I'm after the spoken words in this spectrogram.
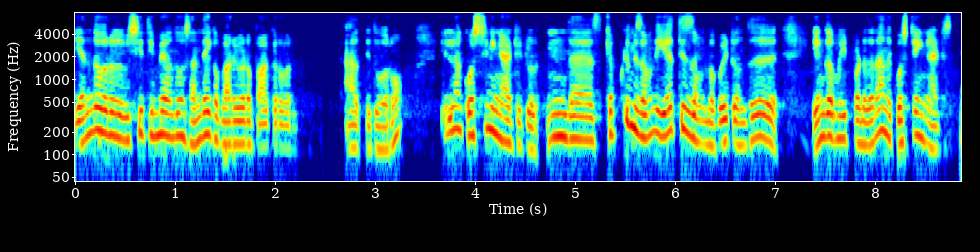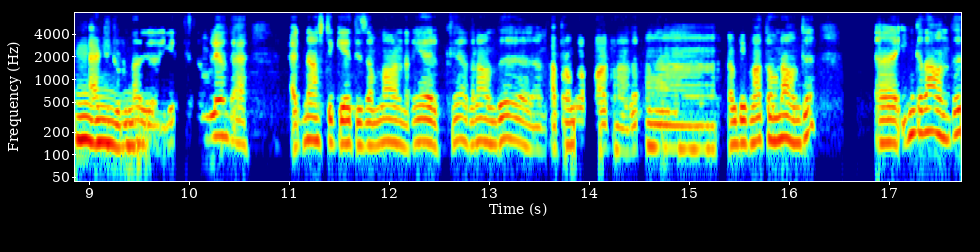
எந்த ஒரு விஷயத்தையுமே வந்து ஒரு சந்தேக பார்வையோட பாக்குறவர் அஹ் இது வரும். இல்ல கொஸ்டினிங் ஆட்டிடியூட் இந்த ஸ்கெப்டிமிசம் வந்து ஏத்திசம்ல போயிட்டு வந்து எங்க மீட் பண்ணுதுன்னா அந்த கொஸ்டினிங் ஆட்டிடியூட் தான். ஏத்திசம்லயே வந்து அக்னாஸ்டிக் ஏத்திசம்லாம் நிறைய இருக்கு. அதெல்லாம் வந்து அப்புறமா பார்க்கலாம். அதை அப்படி பார்த்தோம்னா வந்து இங்கதான் வந்து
